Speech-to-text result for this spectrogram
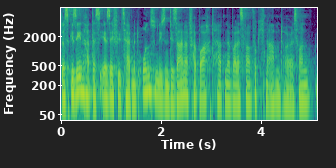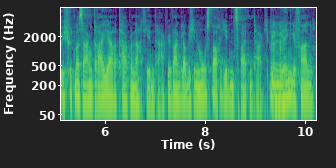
das gesehen hat, dass er sehr viel Zeit mit uns und diesen Designern verbracht hat, ne, weil das war wirklich ein Abenteuer. Es waren, ich würde mal sagen, drei Jahre Tag und Nacht jeden Tag. Wir waren, glaube ich, in Moosbach jeden zweiten Tag. Ich bin mhm. hier hingefahren. Ich,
